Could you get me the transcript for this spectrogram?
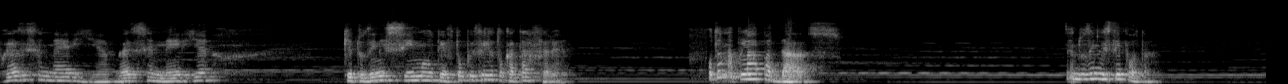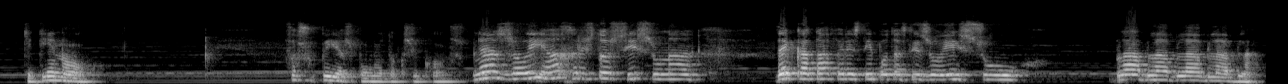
βγάζεις ενέργεια, βγάζεις ενέργεια και του δίνεις σήμα ότι αυτό που ήθελε το κατάφερε. Όταν απλά απαντάς, δεν του δίνεις τίποτα. Και τι εννοώ; Θα σου πει ας πούμε ο τοξικός. Μια ζωή άχρηστος ήσουνα, δεν κατάφερες τίποτα στη ζωή σου, μπλα μπλα μπλα μπλα μπλα.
